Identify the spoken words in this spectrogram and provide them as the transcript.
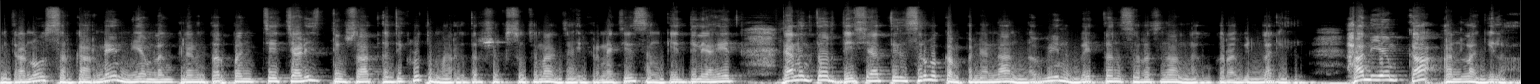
मित्रांनो सरकारने नियम लागू केल्यानंतर पंचेचाळीस दिवसात अधिकृत मार्गदर्शक सूचना जाहीर करण्याचे संकेत दिले आहेत. त्यानंतर देशातील सर्व कंपन्यांना नवीन वेतन संरचना लागू करावी लागेल. हा नियम का आणला गेला?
